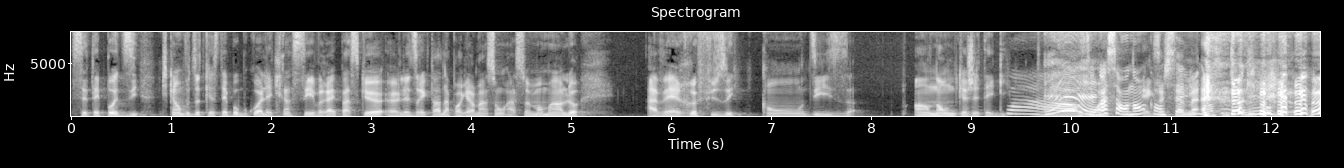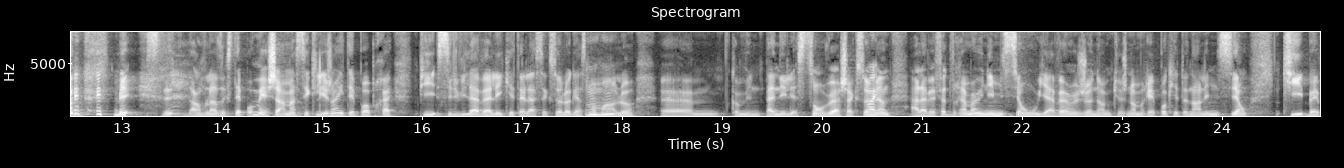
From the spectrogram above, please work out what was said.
c'était pas dit. Puis quand vous dites que c'était pas beaucoup à l'écran, c'est vrai parce que euh, le directeur de la programmation, à ce moment-là, avait refusé qu'on dise en ondes que j'étais gay. Wow! Ah! C'est quoi son nom qu'on salue? Mais en voulant dire que c'était pas méchamment, c'est que les gens étaient pas prêts. Puis Sylvie Lavallée, qui était la sexologue à ce Mhm. moment-là, euh, comme une panéliste, si on veut, à chaque semaine, elle avait fait vraiment une émission où il y avait un jeune homme que je nommerai pas, qui était dans l'émission, qui, ben,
